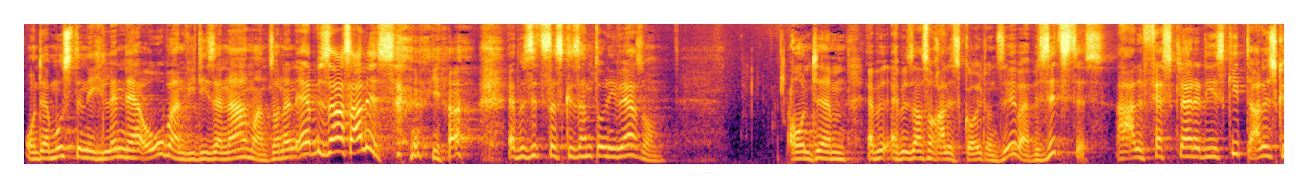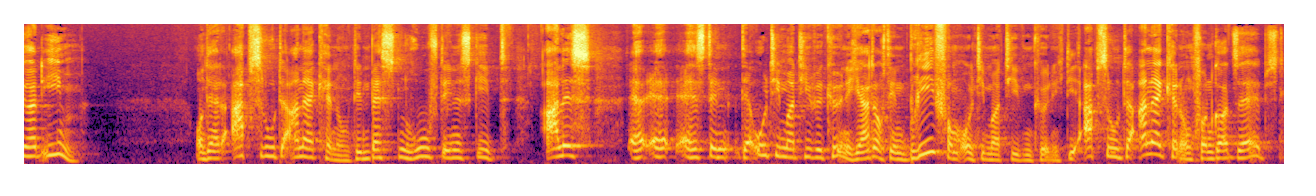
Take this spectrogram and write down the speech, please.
Und er musste nicht Länder erobern wie dieser Naaman, sondern er besaß alles. ja? Er besitzt das gesamte Universum. Und ähm, er, er, besaß auch alles Gold und Silber, er besitzt es. Alle Festkleider, die es gibt, alles gehört ihm. Und er hat absolute Anerkennung, den besten Ruf, den es gibt. Alles, er, er, er ist den, der ultimative König. Er hat auch den Brief vom ultimativen König, die absolute Anerkennung von Gott selbst.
